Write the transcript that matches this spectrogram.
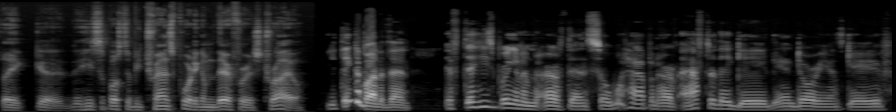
like uh, he's supposed to be transporting him there for his trial. You think about it then. If the, he's bringing him to Earth, then so what happened to Earth after they gave the Andorians gave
